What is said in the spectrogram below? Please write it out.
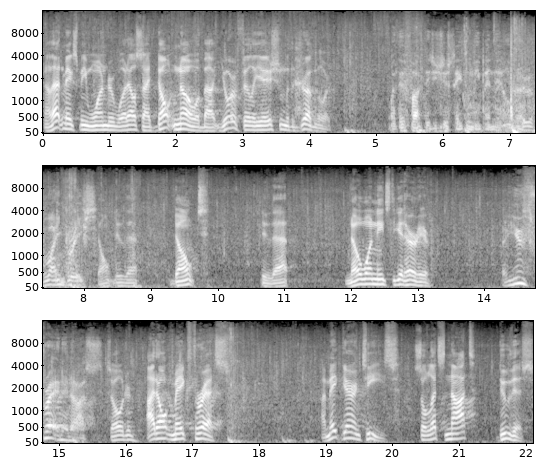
Now that makes me wonder what else I don't know about your affiliation with the drug lord. What the fuck did you just say to me, pendejo? Lying graves. Don't do that. Don't do that. No one needs to get hurt here. Are you threatening us? Soldier, I don't make threats. I make guarantees. So let's not do this.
